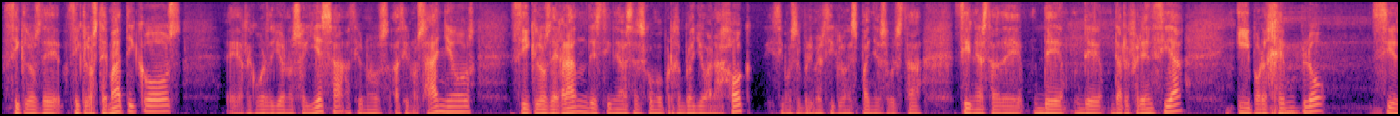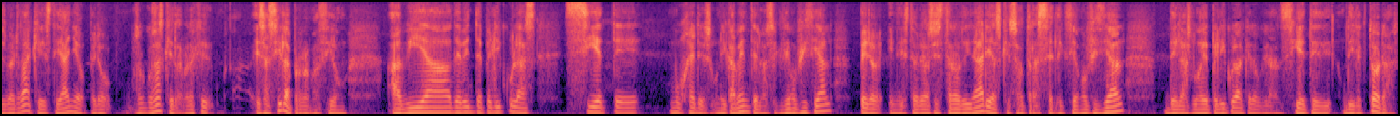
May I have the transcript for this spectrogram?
ciclos, de, ciclos temáticos, eh, recuerdo Yo no soy esa, hace unos, hace unos años, ciclos de grandes cineastas como por ejemplo Joanna Hawk, hicimos el primer ciclo en España sobre esta cineasta de, de, de referencia, y por ejemplo, si es verdad que este año, pero son cosas que la verdad es que es así la programación. Había de 20 películas, 7 mujeres únicamente en la sección oficial, pero en Historias Extraordinarias, que es otra selección oficial, de las nueve películas creo que eran siete directoras.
